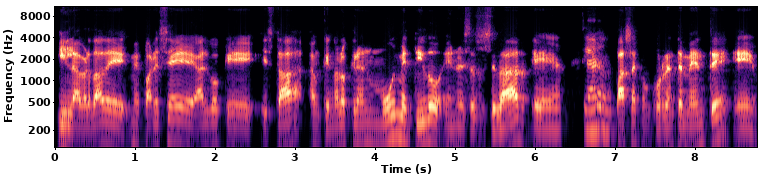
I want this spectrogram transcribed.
y la verdad eh, me parece algo que está, aunque no lo crean, muy metido en nuestra sociedad. Eh, claro. Pasa concurrentemente eh,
